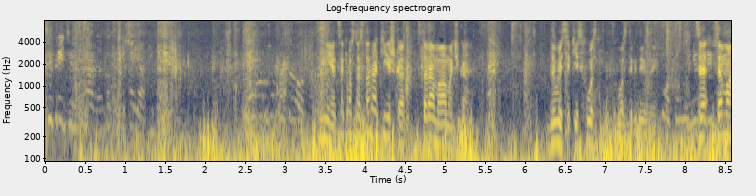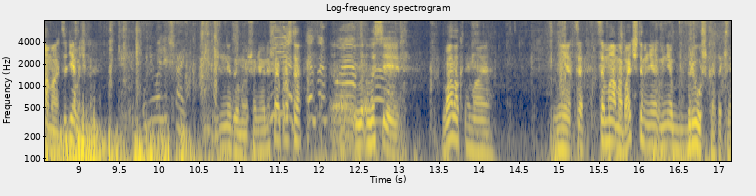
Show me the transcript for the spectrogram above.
Смотрите, ладно, как лишая. Ні, це просто стара кішка, стара мамочка. Дивись, якийсь хвост, хвостик дивний. Це, це мама, це дівчинка. У него лишай. Не думаю, що у нього лише просто е, л- лисеє. Валок немає. Ні, це, це мама, бачите, мені, мені брюшка таке.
